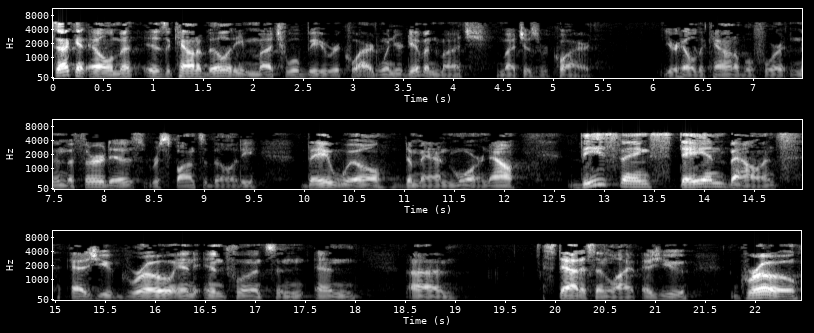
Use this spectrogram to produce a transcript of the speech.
Second element is accountability. Much will be required. When you're given much, much is required. You're held accountable for it. And then the third is responsibility. They will demand more. Now, these things stay in balance as you grow in influence and, and um, status in life. As you grow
